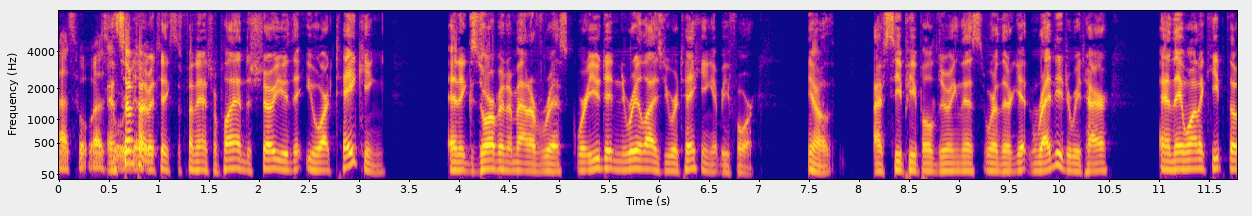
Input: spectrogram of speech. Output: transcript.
That's what. That's And sometimes it takes a financial plan to show you that you are taking an exorbitant amount of risk where you didn't realize you were taking it before. You know, I see people doing this where they're getting ready to retire and they want to keep the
